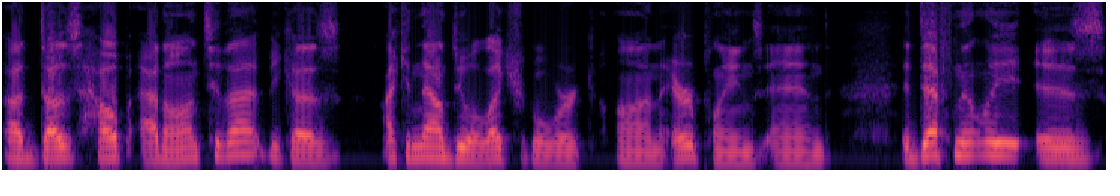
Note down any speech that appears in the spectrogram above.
uh, does help add on to that because I can now do electrical work on airplanes and it definitely is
